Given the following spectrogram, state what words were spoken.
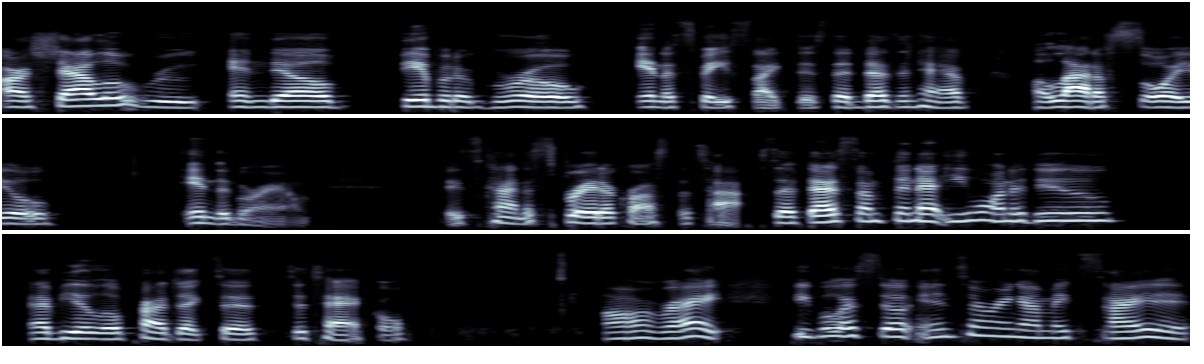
are shallow root and they'll be able to grow in a space like this that doesn't have a lot of soil in the ground. It's kind of spread across the top. So if that's something that you want to do, that'd be a little project to, to tackle. All right. People are still entering. I'm excited.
